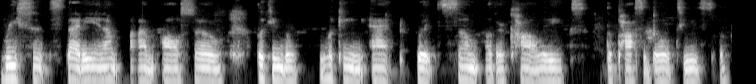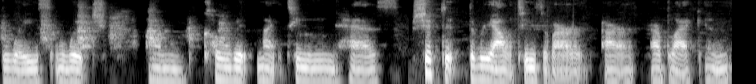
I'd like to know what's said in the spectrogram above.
recent study, and I'm I'm also looking the, looking at with some other colleagues the possibilities of the ways in which um, COVID nineteen has shifted the realities of our our our black and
